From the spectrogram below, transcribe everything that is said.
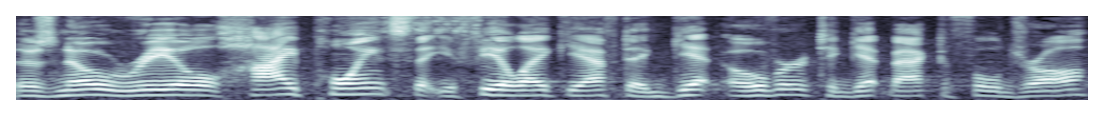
There's no real high points that you feel like you have to get over to get back to full draw.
